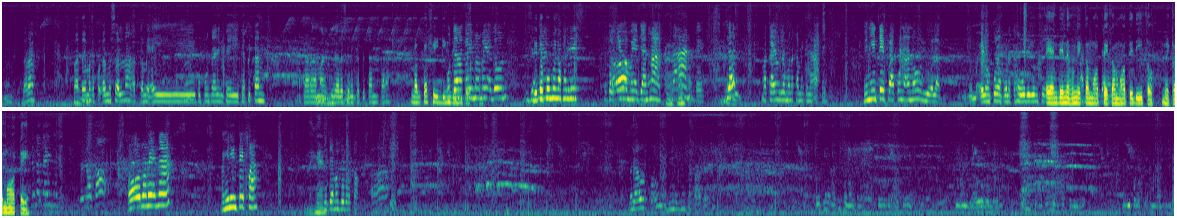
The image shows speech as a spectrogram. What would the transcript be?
Hmm, Tara. Pa tayo magkapag-almusal na at kami ay pupunta rin kay Kapitan para makikilala siya ni Kapitan. Tara. Magpa-feeding Punta din na po. kayo mamaya doon. Dito po muna kami. Punta na kayo mamaya dyan, ha? Saan? Okay. Dyan. Makain lang muna kami kina ate. Hinihintay pa ako na ano, yung wala. Ewan ko lang kung nakahuli yun si... Ayan din, oh, may kamote, kamote dito. May kamote. Oo, mamaya na. Mahinintay pa. Ayan. Hindi tayo magluluto. Malawak po ako, binibinta pa ate ako. Yung kinang ate, tumagin. Tumagin ate. Na nakakulito. Hindi pa lang isang bahay.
